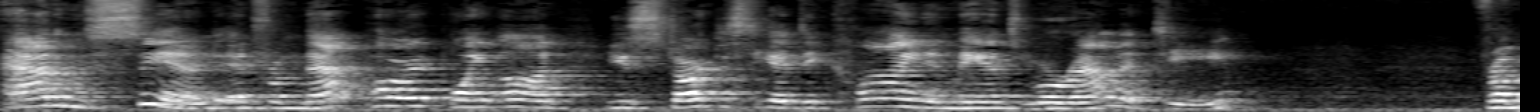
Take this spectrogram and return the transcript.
Adam sinned, and from that point on, you start to see a decline in man's morality. from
